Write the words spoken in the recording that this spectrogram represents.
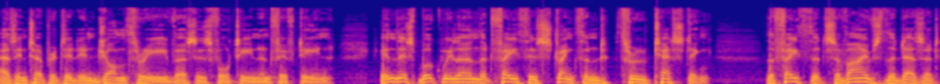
as interpreted in John 3, verses 14 and 15. In this book we learn that faith is strengthened through testing. The faith that survives the desert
